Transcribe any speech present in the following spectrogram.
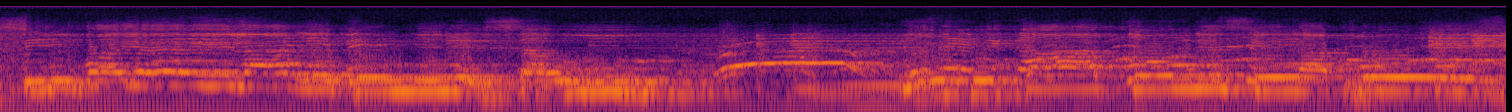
S'il voyait, il allait bénir Esaü. con la profesión.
